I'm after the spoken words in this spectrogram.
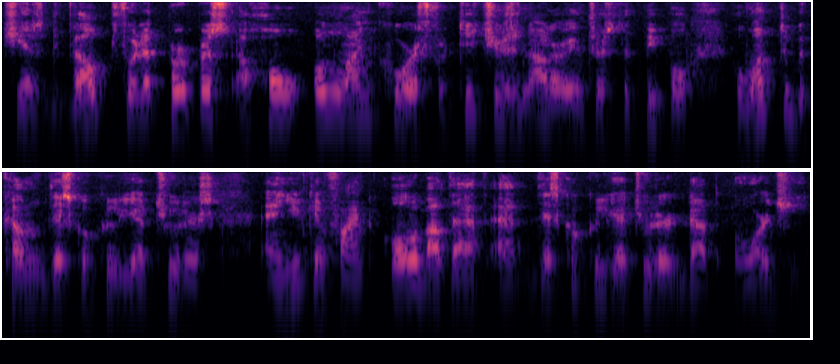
She has developed for that purpose a whole online course for teachers and other interested people who want to become dyscalculia tutors, and you can find all about that at dyscalculiatutor.org.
